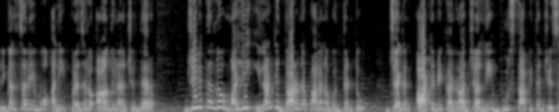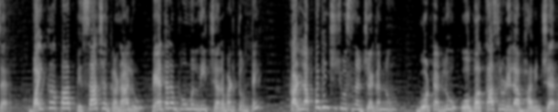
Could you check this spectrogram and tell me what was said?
మిగల్చరేమో అని ప్రజలు ఆందోళన చెందారు. జీవితంలో మళ్ళీ ఇలాంటి దారుణ పాలన వద్దంటూ జగన్ ఆటవిక రాజ్యాన్ని భూస్థాపితం చేశారు. వైకాపా పిశాచ గణాలు పేదల భూముల్ని చెరబడుతుంటే కళ్ళప్పగించి చూసిన జగన్ను ఓటర్లు ఓ బకాసురుడిలా భావించారు.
